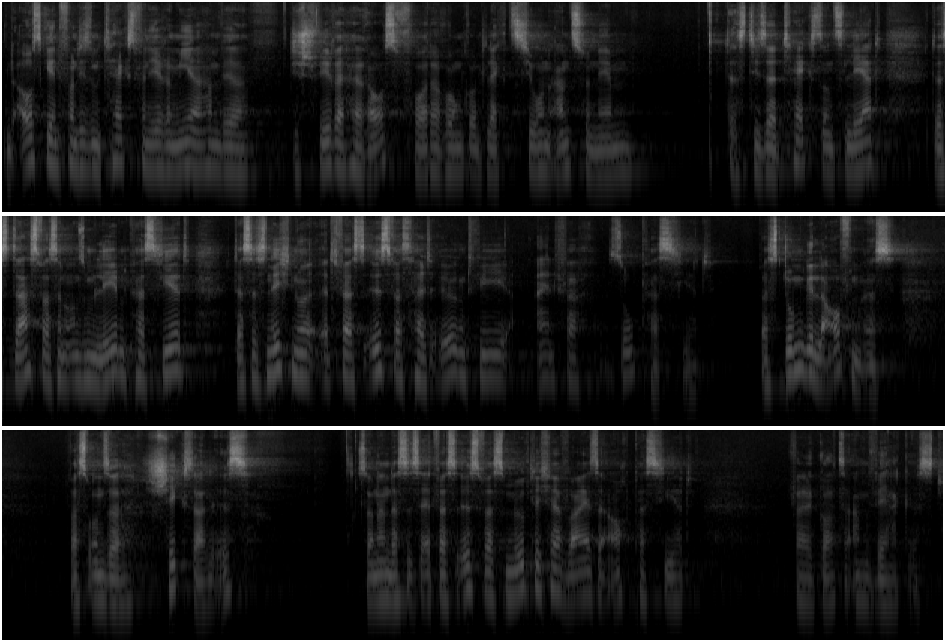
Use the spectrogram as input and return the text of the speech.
Und ausgehend von diesem Text von Jeremia haben wir die schwere Herausforderung und Lektion anzunehmen, dass dieser Text uns lehrt, dass das, was in unserem Leben passiert, dass es nicht nur etwas ist, was halt irgendwie einfach so passiert, was dumm gelaufen ist, was unser Schicksal ist, sondern dass es etwas ist, was möglicherweise auch passiert, weil Gott am Werk ist.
